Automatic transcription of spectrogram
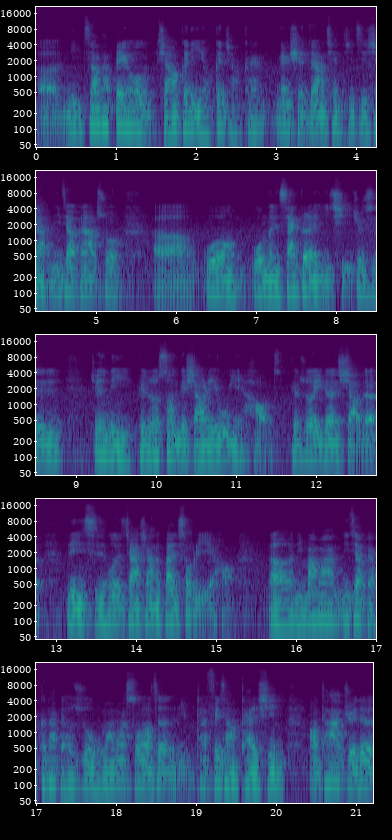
呃，你知道他背后想要跟你有更强 connection 这样前提之下，你只要跟他说，呃，我我们三个人一起，就是就是你，比如说送一个小礼物也好，比如说一个小的零食或者家乡的伴手礼也好，呃，你妈妈，你只要表跟她表示说我妈妈收到这个礼物，她非常开心，然后她觉得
